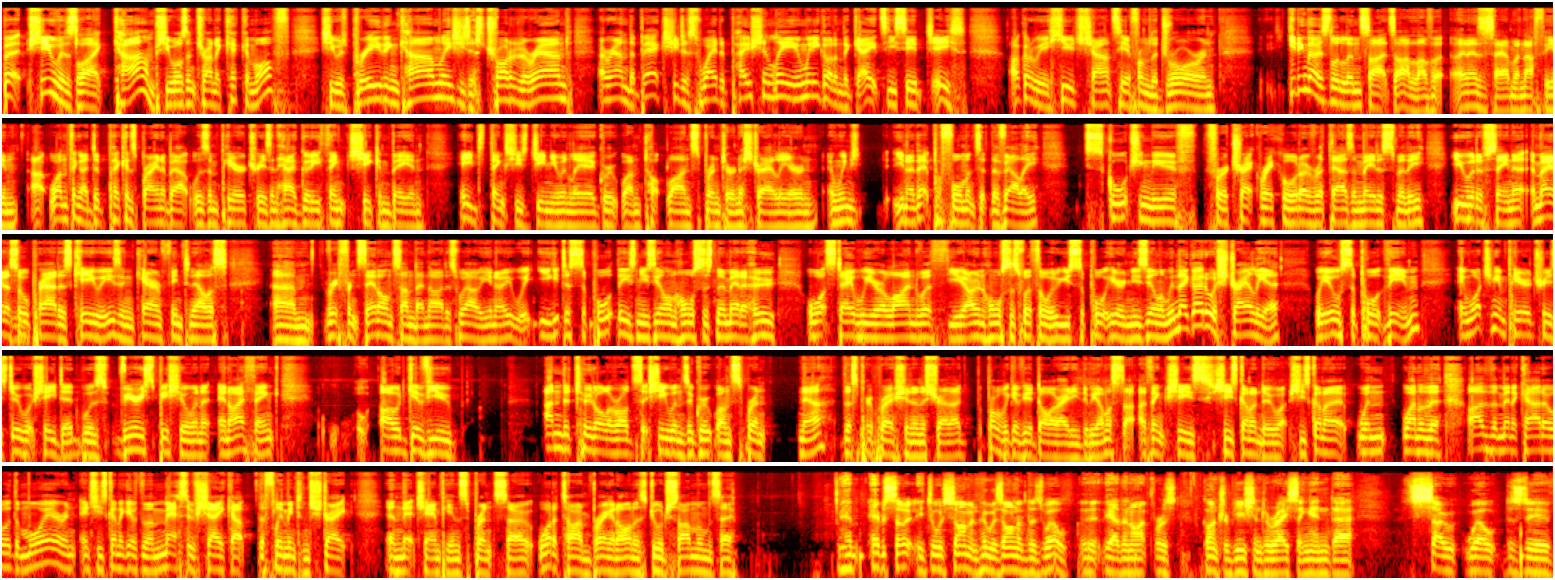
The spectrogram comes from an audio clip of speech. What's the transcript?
But she was like calm. She wasn't trying to kick him off. She was breathing calmly. She just trotted around around the back. She just waited patiently. And when he got in the gates, he said, "Geez, I've got to be a huge chance here from the draw." And getting those little insights, I love it. And as I say, I'm a nuffy. And uh, one thing I did pick his brain about was Imperatriz and how good he thinks she can be. And he thinks she's genuinely a Group One top line sprinter in Australia. And and when you know that performance at the Valley scorching the earth for a track record over a thousand metres, Smithy. You would have seen it. It made us all proud as Kiwis, and Karen Fenton Ellis um, referenced that on Sunday night as well. You know, you get to support these New Zealand horses no matter who or what stable you're aligned with, you own horses with, or you support here in New Zealand. When they go to Australia, we all support them. And watching Imperatriz do what she did was very special. And, and I think I would give you under $2 odds that she wins a Group 1 sprint now this preparation in Australia. I'd probably give you a dollar eighty to be honest. I think she's she's going to do what she's going to win one of the either the Manikato or the Moir, and, and she's going to give them a massive shake up the Flemington Straight in that champion sprint. So what a time! Bring it on, as George Simon would say. Absolutely, George Simon, who was honoured as well uh, the other night for his contribution to racing, and uh, so well deserved.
